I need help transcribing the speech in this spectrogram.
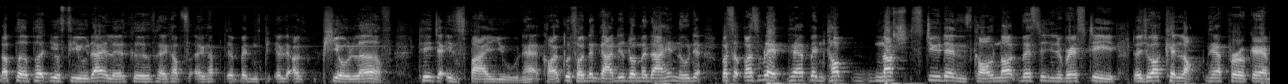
แล้ว purpose you feel ได้เลยคืออะไรครับอะไรครับจะเป็น pure love ที่จะ inspire อยู่นะฮะขอให้กุศลดังกล่าวที่โดนบันดาลให้หนูเนี่ยประสบความสำเร็จนะฮะเป็น top notch students ของ Northwestern University โดยเฉพาะ Kellogg นะฮะโปรแกรม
